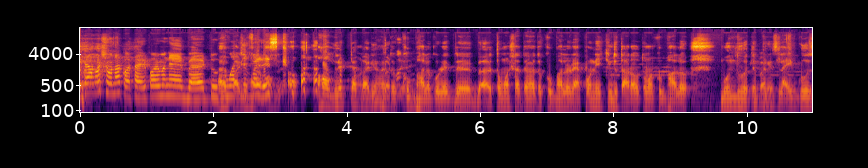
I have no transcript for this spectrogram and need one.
এটা আমার শোনা কথা এরপর মানে টু টু মাচ পারি অফ রিস্ক অমলেটটা পারি হয়তো খুব ভালো করে তোমার সাথে হয়তো খুব ভালো র্যাপো নেই কিন্তু তারাও তোমার খুব ভালো বন্ধু হতে পারে। Life goes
